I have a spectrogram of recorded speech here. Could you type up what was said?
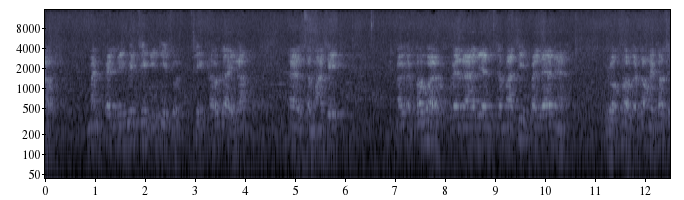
1999 มันเป็นนิมิตที่ดีที่สุดที่เขาได้รับ สมาธิเพราะว่าเวลาเรียนสมาธิไปแล้วเนี่ยหลวงพ่อก็ต้องให้เขาแส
